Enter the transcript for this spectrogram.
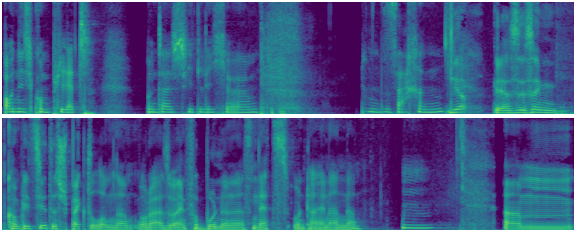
auch nicht komplett unterschiedliche Sachen. Ja, ja, es ist ein kompliziertes Spektrum, ne? Oder also ein verbundenes Netz untereinander. Hm. Ähm,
